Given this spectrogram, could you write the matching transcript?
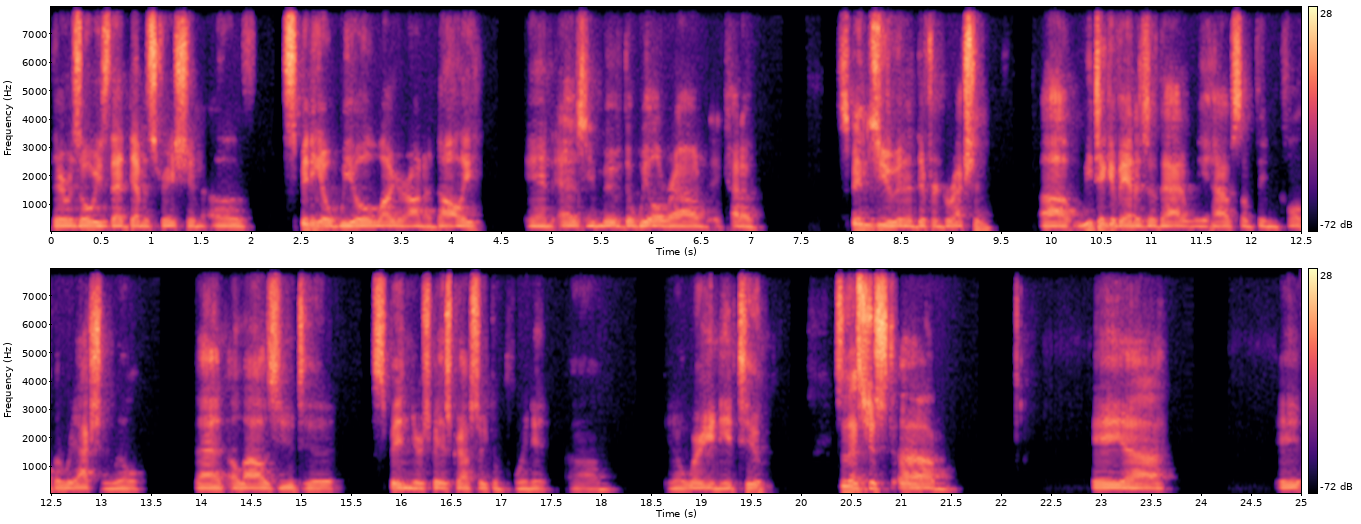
there was always that demonstration of spinning a wheel while you're on a dolly. And as you move the wheel around, it kind of spins you in a different direction. Uh, we take advantage of that and we have something called the reaction wheel that allows you to spin your spacecraft so you can point it um, you know where you need to so that's just um, a uh, a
